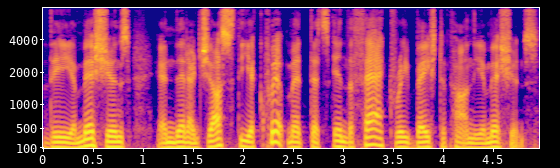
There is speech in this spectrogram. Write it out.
the emissions and then adjusts the equipment that's in the factory based upon the emissions.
